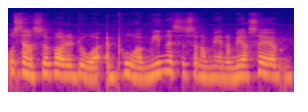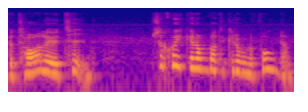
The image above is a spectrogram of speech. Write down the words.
Och sen så var det då en påminnelse som de menar, men jag sa jag betalar ju tid. Så skickar de bara till Kronofogden.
